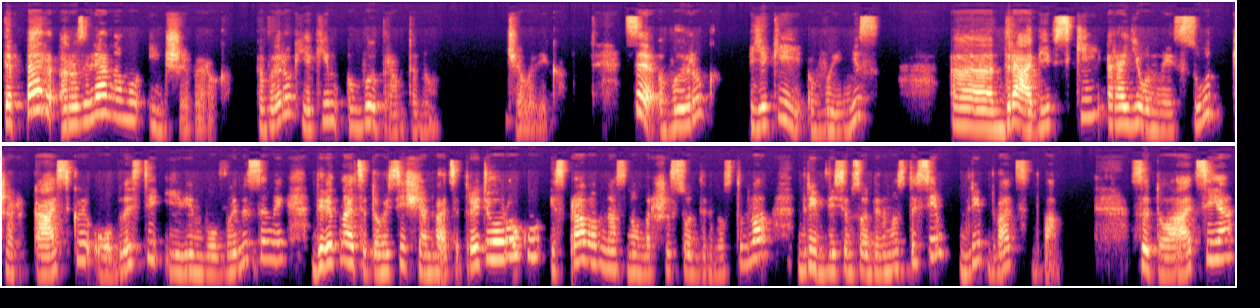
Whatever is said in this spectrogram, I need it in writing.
Тепер розглянемо інший вирок. Вирок, яким виправдано чоловіка. Це вирок, який виніс Драбівський районний суд Черкаської області, і він був винесений 19 січня 2023 року, і справа в нас номер 692, дріб 897, дріб 22. Ситуація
